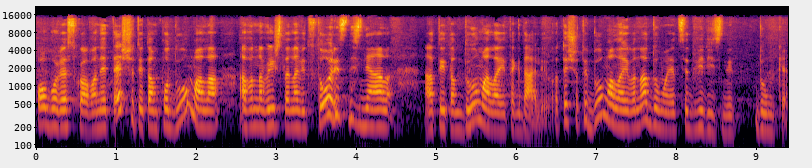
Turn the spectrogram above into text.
Обов'язково не те, що ти там подумала, а вона вийшла навіть сторіс не зняла, а ти там думала і так далі. От те, що ти думала, і вона думає, це дві різні думки.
